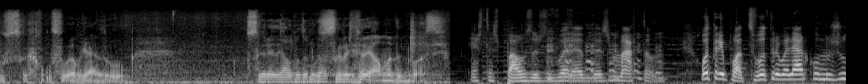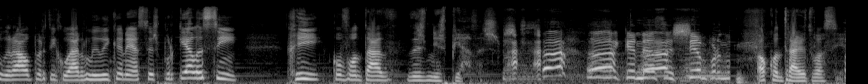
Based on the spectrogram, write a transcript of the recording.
O, o, aliás, o, O segredo é a alma do o negócio. segredo é a alma do negócio. Estas pausas do Varandas matam-me. Outra hipótese, vou trabalhar como jogral particular de Lili Canessas, porque ela sim ri com vontade das minhas piadas. Canessas sempre no. Ao contrário de vocês.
